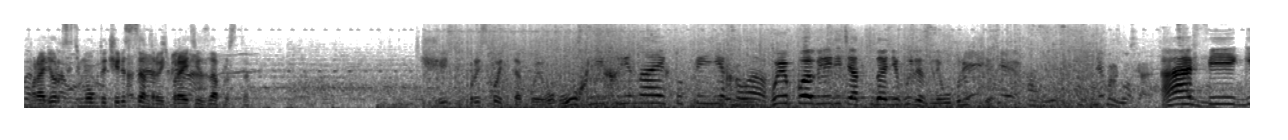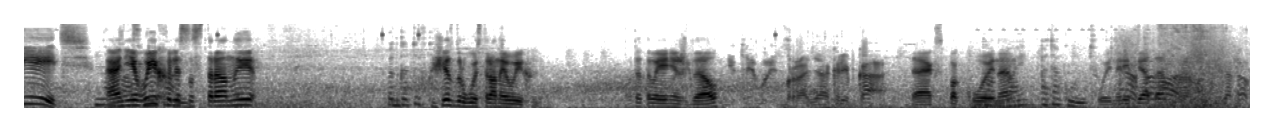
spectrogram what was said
Мародеры, кстати, могут и через центр ведь пройти запросто. Что здесь происходит такое? Ух, ни хрена их тут приехало! Вы поглядите, откуда они вылезли, ублюдки! Офигеть! Они выехали со стороны... Подготовка. Вообще с другой стороны выехали. Вот этого я не ждал. Броня крепка. Так, спокойно. Комбайн атакуют. Спокойно, ребята. Готов.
